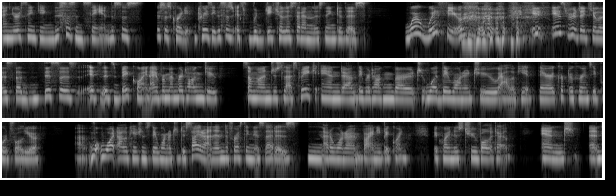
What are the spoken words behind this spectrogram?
and you're thinking this is insane, this is this is crazy, crazy. This is it's ridiculous that I'm listening to this. We're with you. it is ridiculous that this is it's it's Bitcoin. I remember talking to someone just last week and um, they were talking about what they wanted to allocate their cryptocurrency portfolio uh, what allocations they wanted to decide on. And the first thing they said is, mm, I don't want to buy any Bitcoin. Bitcoin is too volatile and and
